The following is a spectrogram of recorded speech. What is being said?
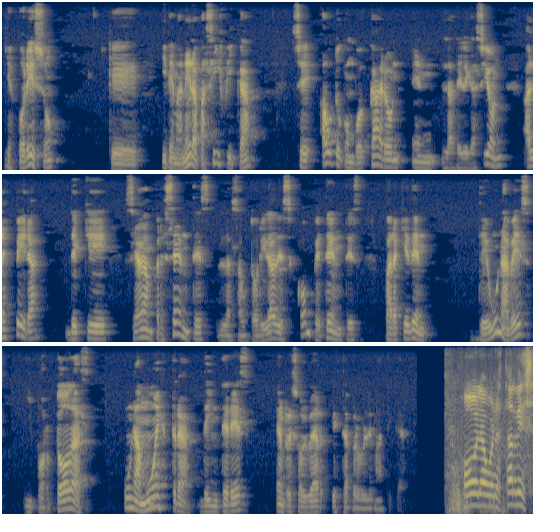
y es por eso que, y de manera pacífica, se autoconvocaron en la delegación a la espera de que se hagan presentes las autoridades competentes para que den de una vez y por todas una muestra de interés en resolver esta problemática. Hola, buenas tardes.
